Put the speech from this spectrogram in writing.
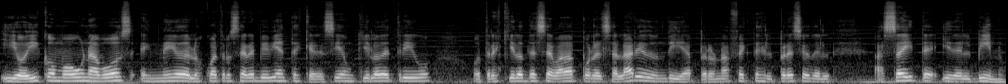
y oí como una voz en medio de los cuatro seres vivientes que decía un kilo de trigo o tres kilos de cebada por el salario de un día, pero no afectes el precio del aceite y del vino.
